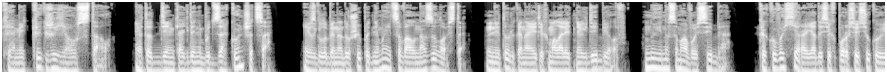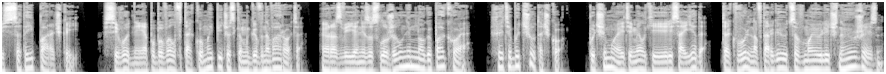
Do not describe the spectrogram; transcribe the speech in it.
Ками, как же я устал. Этот день когда-нибудь закончится? Из глубины души поднимается волна злости. Не только на этих малолетних дебилов, но и на самого себя. Какого хера я до сих пор сюсюкаюсь с этой парочкой? Сегодня я побывал в таком эпическом говновороте. Разве я не заслужил немного покоя? Хотя бы чуточку. Почему эти мелкие рисоеды так вольно вторгаются в мою личную жизнь?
